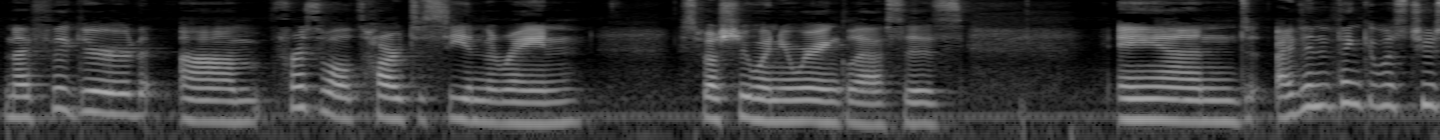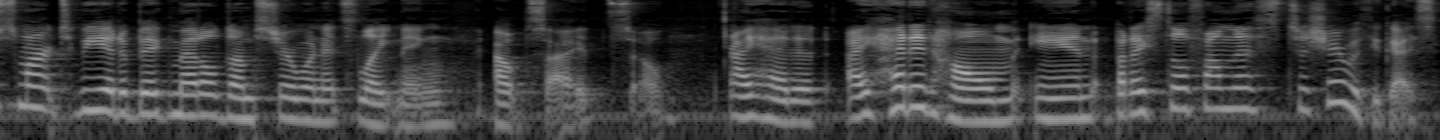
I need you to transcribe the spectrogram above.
And I figured, um, first of all, it's hard to see in the rain, especially when you're wearing glasses. And I didn't think it was too smart to be at a big metal dumpster when it's lightning outside. So I headed I headed home and but I still found this to share with you guys.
